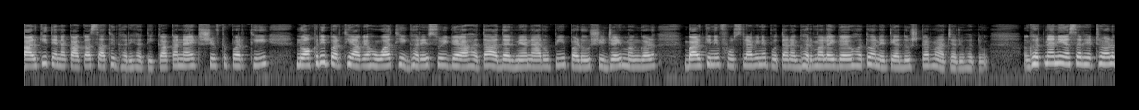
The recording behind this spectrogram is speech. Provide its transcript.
બાળકી તેના કાકા સાથે ઘરે હતી. કાકા નાઇટ શિફ્ટ પરથી નોકરી પરથી આવ્યા હોવાથી ઘરે સૂઈ ગયા હતા. આ દરમિયાન આરોપી પડોશી જય મંગળ બાળકીને ફોસલાવીને પોતાના ઘરમાં લઈ ગયો હતો અને ત્યાં દુષ્કર્મ આચર્યું હતું. ઘટનાની અસર હેઠળ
